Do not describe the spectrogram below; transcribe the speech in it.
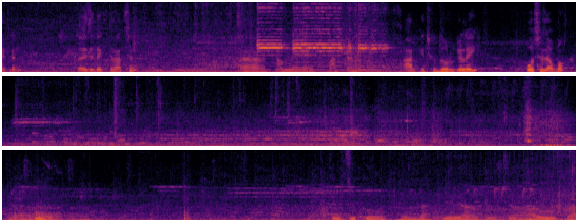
দেখলেন? তো এই যে দেখতে পাচ্ছেন সামনে বাস স্ট্যান্ড আর কিছু দূর গেলেই পৌঁছে যাব। तुझको भूला के अब जाऊ का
